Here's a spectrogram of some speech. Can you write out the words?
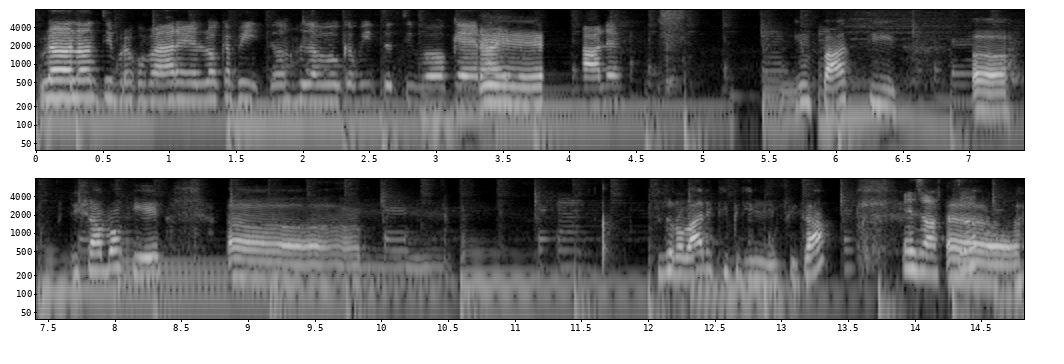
No, non ti preoccupare, l'ho capito. L'avevo capito, tipo che era E reale. infatti, eh, diciamo che ehm, ci sono vari tipi di musica. Esatto. eh,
